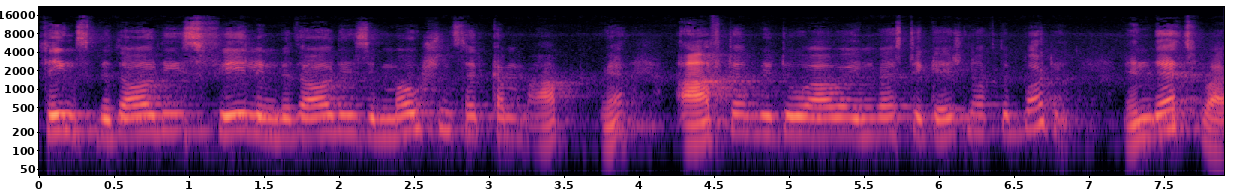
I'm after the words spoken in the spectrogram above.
things, with all these feelings, with all these emotions that come up yeah, after we do our investigation of the body. And that's why,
